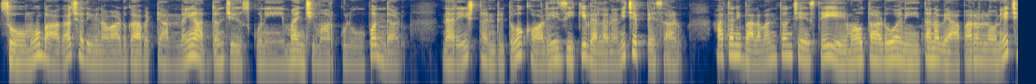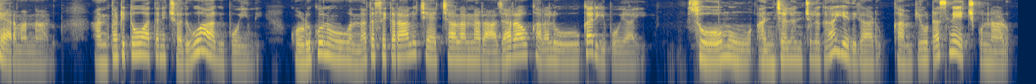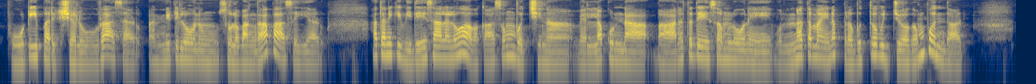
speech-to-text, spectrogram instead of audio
సోము బాగా చదివినవాడు కాబట్టి అన్నయ్య అర్థం చేసుకుని మంచి మార్కులు పొందాడు. నరేష్ తండ్రితో కాలేజీకి వెళ్ళనని చెప్పేశాడు. అతని బలవంతం చేస్తే ఏమవుతాడు అని తన వ్యాపారంలోనే చేరమన్నాడు. అంతటితో అతని చదువు ఆగిపోయింది. కొడుకును ఉన్నత శిఖరాలు చేర్చాలన్న రాజారావు కలలు కరిగిపోయాయి. సోము అంచెలంచులుగా ఎదిగాడు. కంప్యూటర్స్ నేర్చుకున్నాడు. పోటీ పరీక్షలు రాశాడు. అన్నిటిలోనూ సులభంగా పాస్ అయ్యాడు అతనికి విదేశాలలో అవకాశం వచ్చినా వెళ్ళకుండా భారతదేశంలోనే ఉన్నతమైన ప్రభుత్వ ఉద్యోగం పొందాడు.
